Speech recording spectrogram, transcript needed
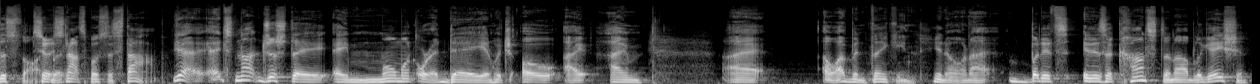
this thought. So it's But- not supposed to stop. yeah, it's not just a, a moment or a day in which oh I I'm I oh I've been thinking you know and I but it's it is a constant obligation.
